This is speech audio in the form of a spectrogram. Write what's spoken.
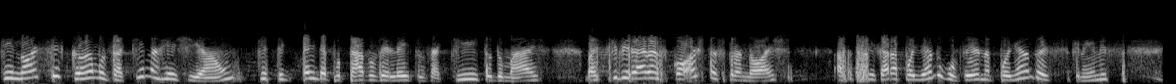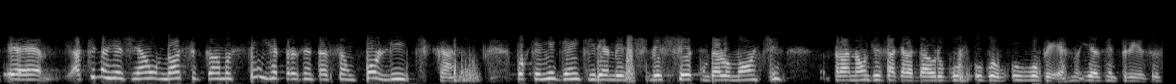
que nós ficamos aqui na região, que tem deputados eleitos aqui e tudo mais, mas que viraram as costas para nós, ficar apoiando o governo, apoiando esses crimes. É, aqui na região nós ficamos sem representação política, porque ninguém queria mexer com Belo Monte para não desagradar o, o, o, governo e as empresas.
